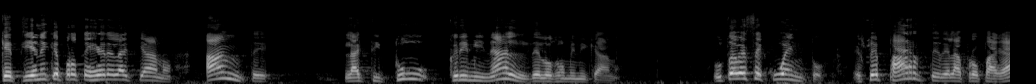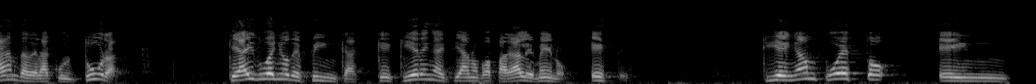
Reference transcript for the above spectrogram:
que tienen que proteger el haitiano ante la actitud criminal de los dominicanos. Usted ve ese cuento, eso es parte de la propaganda, de la cultura, que hay dueños de fincas que quieren haitianos para pagarle menos, este, quien han puesto en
